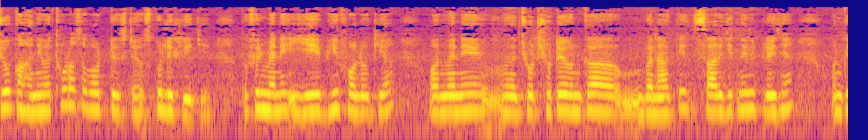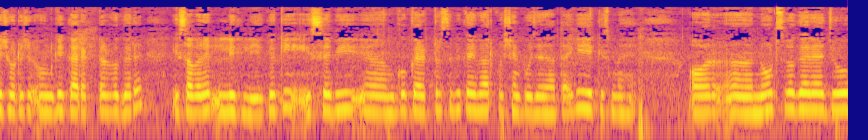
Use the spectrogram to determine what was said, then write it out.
जो कहानी में थोड़ा सा बहुत ट्विस्ट है, उसको लिख लीजिए। तो फिर मैंने ये भी फॉलो किया और मैंने छोटे छोटे उनका बना के सारे जितने भी प्लेज हैं, उनके छोटे उनके कैरेक्टर वगैरह, ये सब लिख लिए। क्योंकि इससे भी हमको कैरेक्टर से भी कई बार क्वेश्चन पूछा जाता है कि ये किसमें है। और नोट्स वगैरह जो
